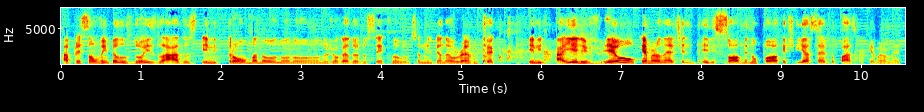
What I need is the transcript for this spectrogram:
a pressão vem pelos dois lados, ele tromba no, no, no, no jogador do centro, no, se eu não me engano é o Ramchek. Ele, aí ele vê o Cameron Merritt, ele, ele sobe no pocket e acerta o passe pro Cameron Merritt.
